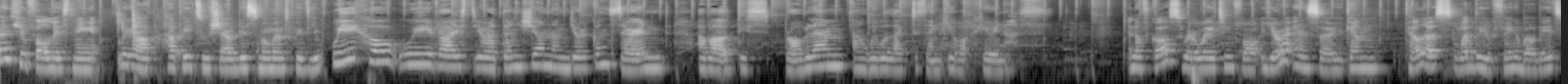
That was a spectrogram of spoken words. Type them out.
Thank you for listening. We are happy to share this moment with you. We hope we raised your attention and your concern about this problem, and we would like to thank you about hearing us. And of course, we're waiting for your answer. You can tell us what do you think about it,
